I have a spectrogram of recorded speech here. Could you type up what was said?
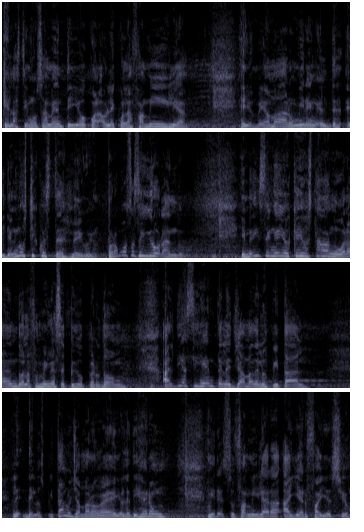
que lastimosamente yo hablé con la familia, ellos me llamaron, miren, el, diagnóstico este le digo pero vamos a seguir orando. Y me dicen ellos que ellos estaban orando, la familia se pidió perdón. Al día siguiente les llaman del hospital, del hospital los llamaron a ellos, les dijeron, mire, su familiar ayer falleció.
